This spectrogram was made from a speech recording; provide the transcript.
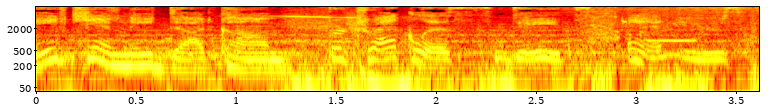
davechimney.com for track lists, dates, and news.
